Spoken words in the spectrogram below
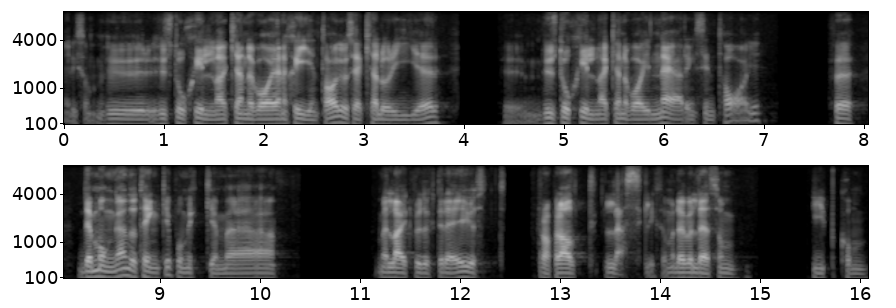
Liksom, hur, hur stor skillnad kan det vara i energiintag, det vill säga kalorier? Ehm, hur stor skillnad kan det vara i näringsintag? För det många ändå tänker på mycket med, med lightprodukter är just framförallt läsk. Liksom. Men det är väl det som typ kom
